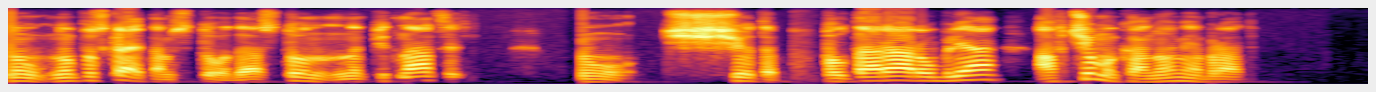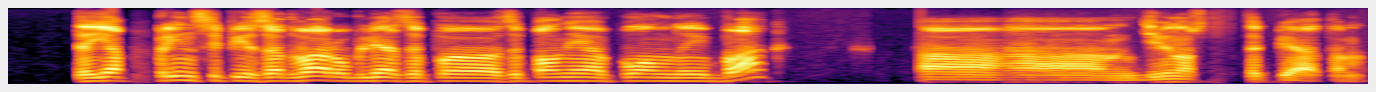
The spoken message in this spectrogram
Ну, ну, пускай там 100, да, 100 на 15, ну, что-то, полтора рубля. А в чем экономия, брат? Да я, в принципе, за 2 рубля запо- заполняю полный бак а, 95-м,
